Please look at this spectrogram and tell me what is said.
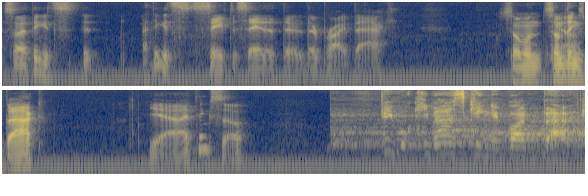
so I think it's it, I think it's safe to say that they're they're probably back. Someone something's back. Yeah, I think so. People keep asking if I'm back,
